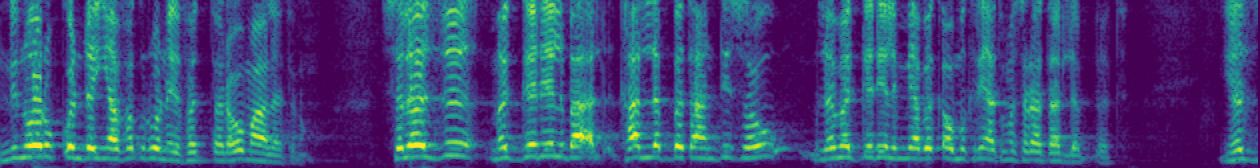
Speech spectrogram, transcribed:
እንዲኖር እኮ እንደኛ ፈቅዶ ነው የፈጠረው ማለት ነው። ስለዚህ መገደል ካለበት አንድ ሰው ለመገደል የሚያበቃው ምክንያት መስራት አለበት። የዛ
